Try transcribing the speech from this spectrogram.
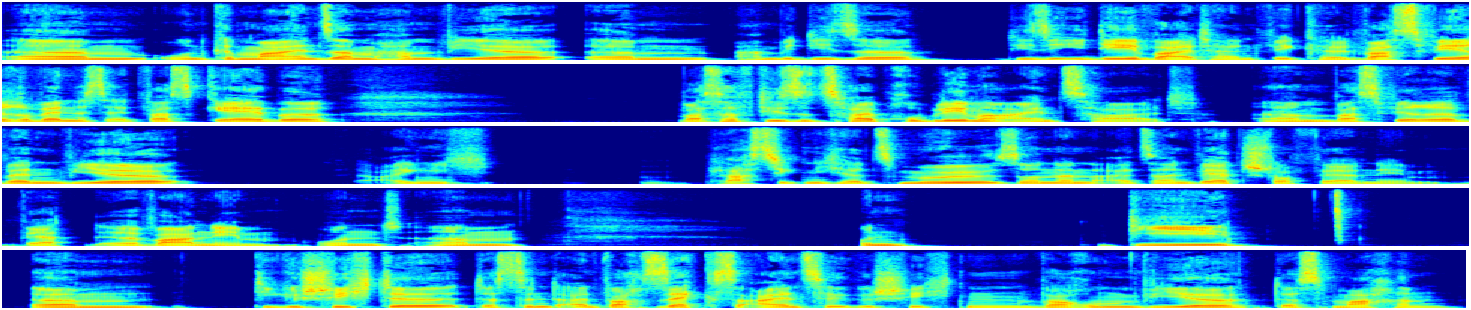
Ähm, und gemeinsam haben wir, ähm, haben wir diese, diese Idee weiterentwickelt. Was wäre, wenn es etwas gäbe, was auf diese zwei Probleme einzahlt? Ähm, was wäre, wenn wir eigentlich Plastik nicht als Müll, sondern als einen Wertstoff wahrnehmen, wert, äh, wahrnehmen? Und, ähm, und die, ähm, die Geschichte, das sind einfach sechs Einzelgeschichten, warum wir das machen.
